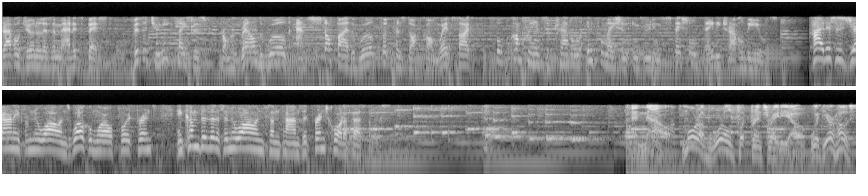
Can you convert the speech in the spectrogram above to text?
travel journalism at its best. Visit unique places from around the world and stop by the worldfootprints.com website for comprehensive travel information, including special daily travel deals. Hi, this is Johnny from New Orleans. Welcome, World Footprints, and come visit us in New Orleans sometimes at French Quarter Festivals. And now, more of World Footprints Radio with your hosts,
